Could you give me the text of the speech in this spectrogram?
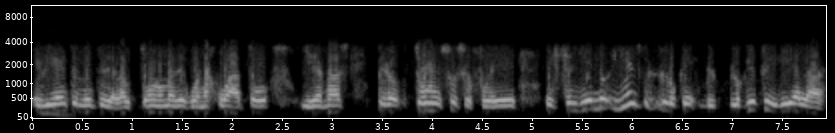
evidentemente de la Autónoma de Guanajuato y demás pero todo eso se fue extendiendo y es lo que lo que yo te diría la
